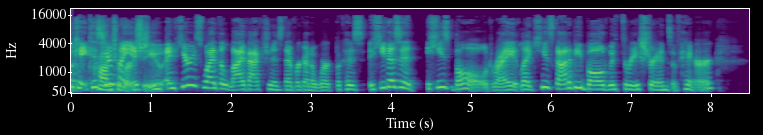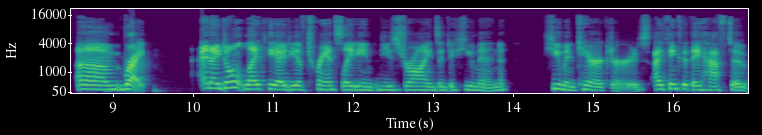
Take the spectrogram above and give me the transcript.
okay, because here's my issue, and here's why the live action is never going to work because he doesn't. He's bald, right? Like he's got to be bald with three strands of hair. Um, Right. and I don't like the idea of translating these drawings into human human characters. I think that they have to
